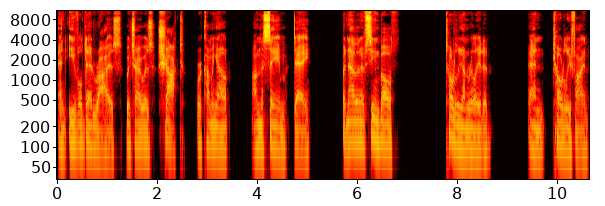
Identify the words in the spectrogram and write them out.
and Evil Dead Rise, which I was shocked were coming out on the same day. But now that I've seen both, totally unrelated and totally fine.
